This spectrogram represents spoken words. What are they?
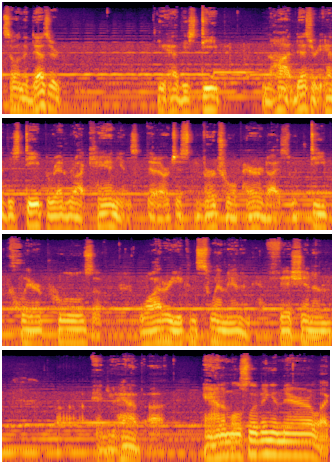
So in the desert, you have these deep, in the hot desert, you have these deep red rock canyons that are just virtual paradise with deep, clear pools of water you can swim in and have fish in them. Uh, and you have uh, animals living in there, like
